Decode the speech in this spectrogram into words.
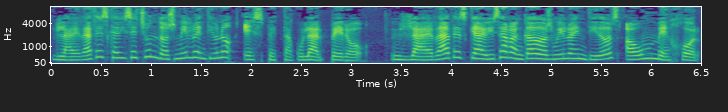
la verdad es que habéis hecho un 2021 espectacular, pero la verdad es que habéis arrancado 2022 aún mejor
